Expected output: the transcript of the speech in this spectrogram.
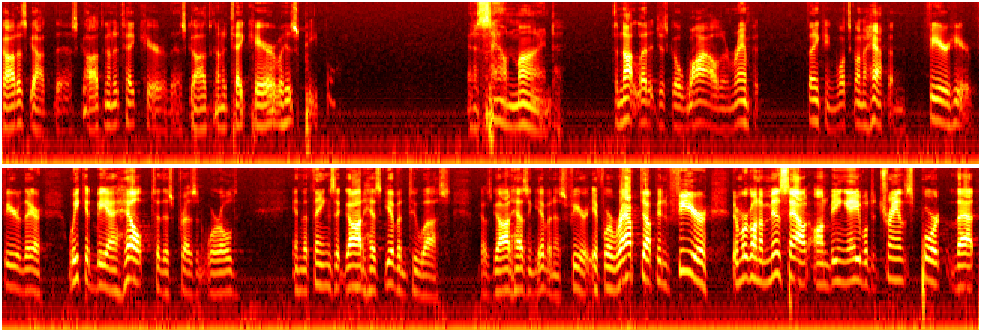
God has got this. God's going to take care of this. God's going to take care of his people. And a sound mind to not let it just go wild and rampant, thinking what's going to happen. Fear here, fear there. We could be a help to this present world in the things that God has given to us because God hasn't given us fear. If we're wrapped up in fear, then we're going to miss out on being able to transport that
